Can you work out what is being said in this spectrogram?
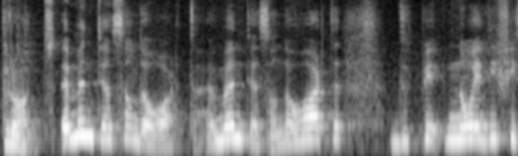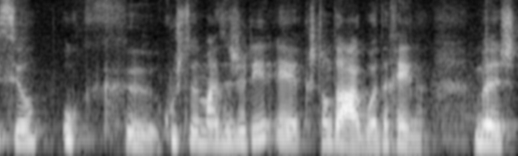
Pronto, a manutenção da horta. A manutenção da horta não é difícil. O que custa mais a gerir é a questão da água, da rega. Mas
